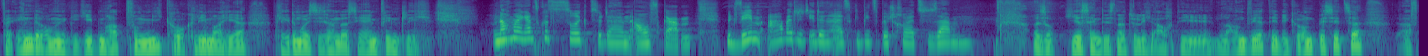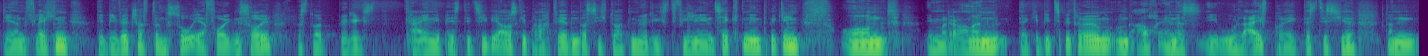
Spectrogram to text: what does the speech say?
Veränderungen gegeben hat vom Mikroklima her. Fledermäuse sind da sehr empfindlich. Nochmal ganz kurz zurück zu deinen Aufgaben. Mit wem arbeitet ihr denn als Gebietsbetreuer zusammen? Also hier sind es natürlich auch die Landwirte, die Grundbesitzer, auf deren Flächen die Bewirtschaftung so erfolgen soll, dass dort möglichst keine Pestizide ausgebracht werden, dass sich dort möglichst viele Insekten entwickeln. Und im Rahmen der Gebietsbetreuung und auch eines EU-Live-Projektes, das hier dann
